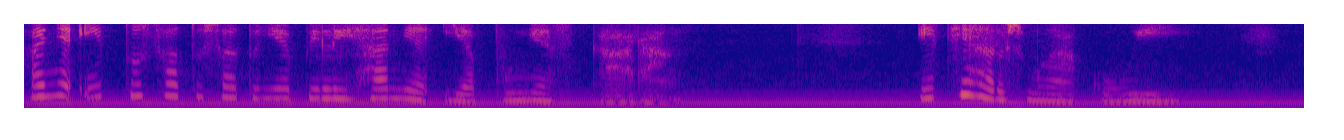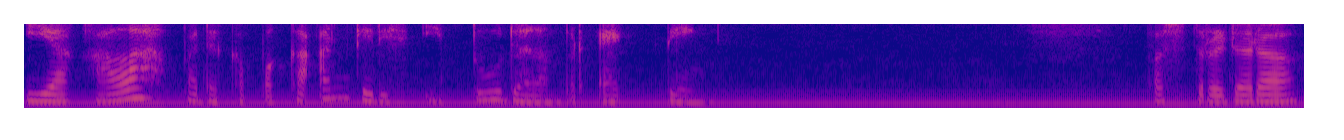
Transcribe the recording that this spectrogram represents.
hanya itu satu-satunya pilihan yang ia punya sekarang. Ichi harus mengakui, ia kalah pada kepekaan gadis itu dalam berakting. Pak sutradara,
